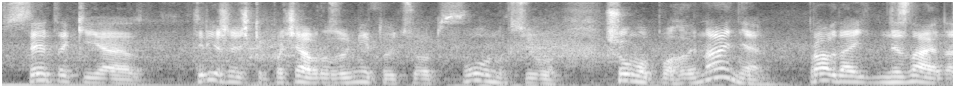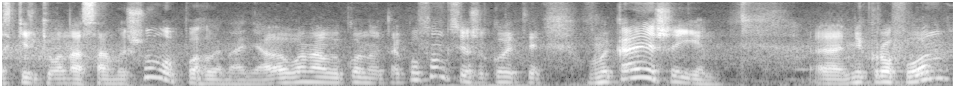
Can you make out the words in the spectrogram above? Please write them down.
все-таки я трішечки почав розуміти цю от функцію шумопоглинання. Правда, не знаю наскільки вона саме шумопоглинання, але вона виконує таку функцію, що коли ти вмикаєш її, е, мікрофон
